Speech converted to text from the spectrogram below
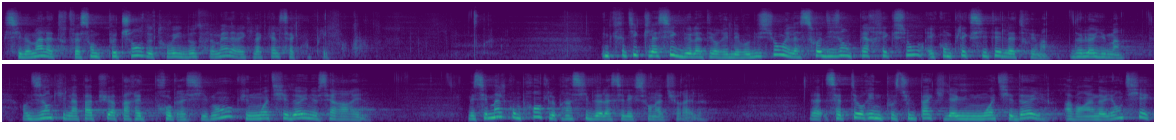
si le mâle a de toute façon peu de chances de trouver une autre femelle avec laquelle s'accoupler. Une critique classique de la théorie de l'évolution est la soi-disant perfection et complexité de l'être humain, de l'œil humain, en disant qu'il n'a pas pu apparaître progressivement, qu'une moitié d'œil ne sert à rien. Mais c'est mal comprendre le principe de la sélection naturelle. Cette théorie ne postule pas qu'il y a eu une moitié d'œil avant un œil entier,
